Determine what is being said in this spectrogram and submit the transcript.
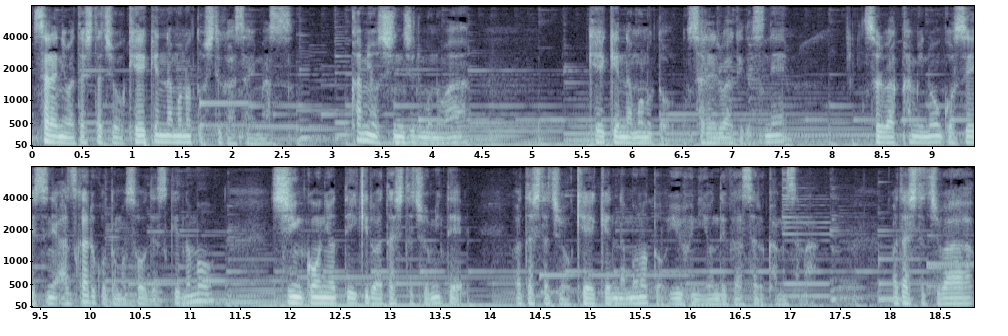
さらに私たちを敬虔なものとしてくださいます。神を信じる者は敬虔なものとされるわけですね。それは神のご性質に預かることもそうですけれども信仰によって生きる私たちを見て私たちを敬虔なものというふうに呼んでくださる神様。私たちは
